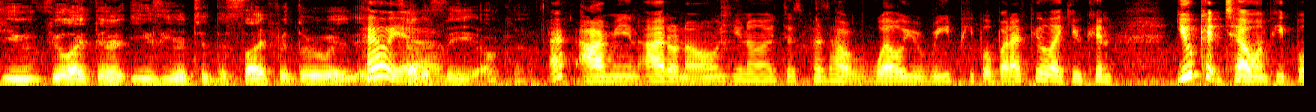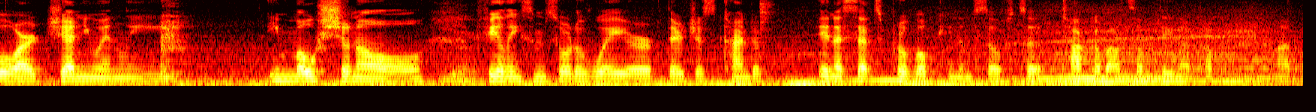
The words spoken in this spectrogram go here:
do you feel like they're easier to decipher through in, in Hell yeah. Tennessee? Okay. I, I mean, I don't know. You know, it depends how well you read people, but I feel like you can, you can tell when people are genuinely emotional, Yeah. feeling some sort of way, or if they're just kind of, in a sense, provoking themselves to talk about something that probably, I don't know.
